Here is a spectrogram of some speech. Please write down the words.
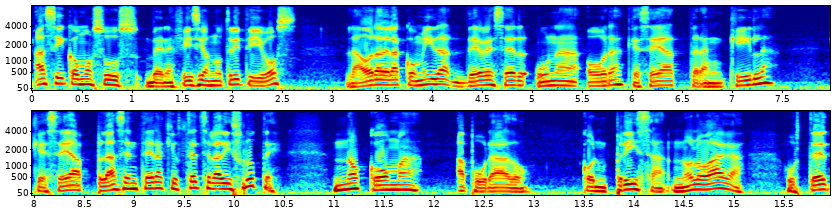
así como sus beneficios nutritivos. La hora de la comida debe ser una hora que sea tranquila, que sea placentera, que usted se la disfrute. No coma apurado, con prisa, no lo haga. Usted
